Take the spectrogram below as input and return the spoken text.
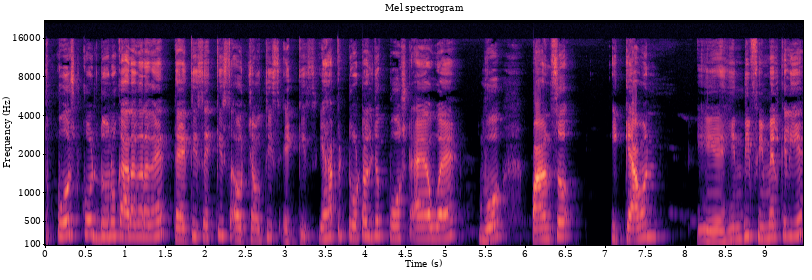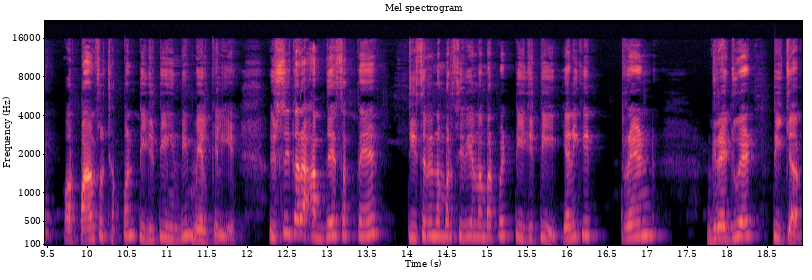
तो पोस्ट कोड दोनों का अलग अलग है, तैंतीस, इक्कीस और चौंतीस, इक्कीस। यहाँ पे टोटल जो पोस्ट आया हुआ है वो पाँच सौ इक्यावन हिंदी फीमेल के लिए और पाँच सौ छप्पन टीजीटी हिंदी मेल के लिए। इसी तरह आप देख सकते हैं तीसरे नंबर, सीरियल नंबर पे टीजीटी यानी कि ट्रेंड ग्रेजुएट टीचर,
